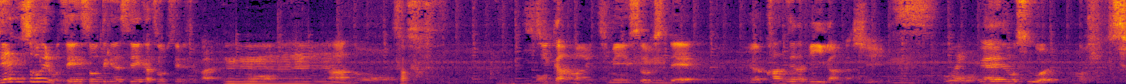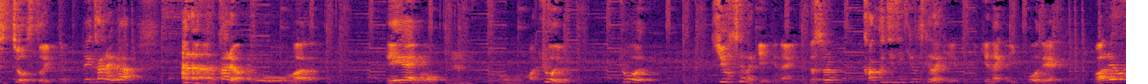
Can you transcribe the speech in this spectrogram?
前奏よりも前奏的な生活をしてるんですよ彼うもん。うあのそうそう。2時間毎日瞑想して、いや完全なビーガンだし、こうい。やいやでもすごい。もう 超ストイック。で彼が 彼はこうまあ AI もそのまあ、脅威脅威気をつけなきゃいけない。それは確実に気をつけなきゃいけないけど一方で我々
